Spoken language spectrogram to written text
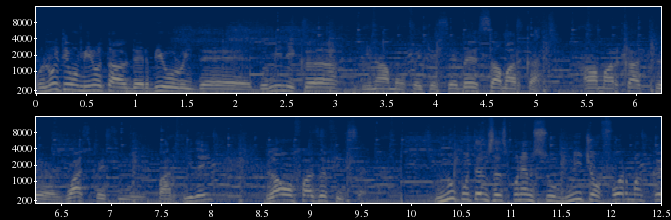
În ultimul minut al derbiului de duminică, Dinamo FCSB s-a marcat. A marcat uh, oaspeții partidei la o fază fixă. Nu putem să spunem sub nicio formă că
